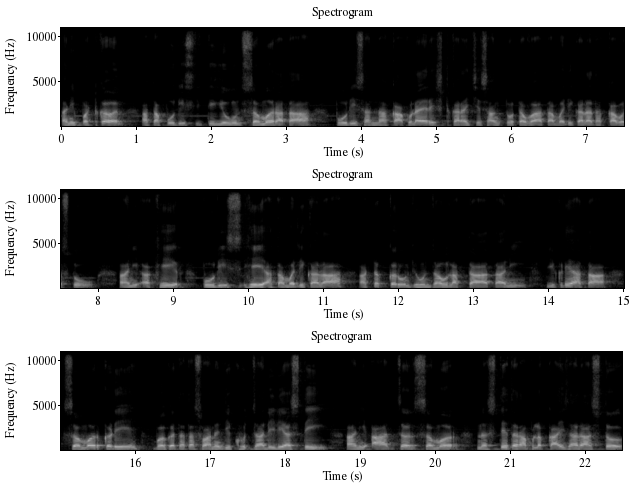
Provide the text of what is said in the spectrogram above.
आणि पटकन आता पोलीस तिथे येऊन समर आता पोलिसांना काकूला अरेस्ट करायचे सांगतो तेव्हा आता मलिकाला धक्का बसतो. आणि अखेर पोलीस हे आता मलिकाला अटक करून घेऊन जाऊ लागतात. आणि इकडे आता समरकडे बघत आता स्वानंदी खुश झालेली असते. आणि आज जर समर नसते तर आपलं काय झालं असतं?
